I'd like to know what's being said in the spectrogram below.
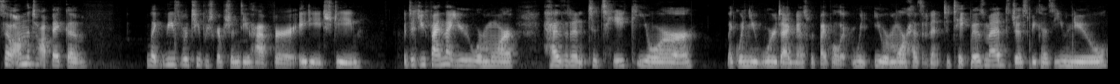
so on the topic of like these were two prescriptions you have for ADHD. did you find that you were more hesitant to take your like when you were diagnosed with bipolar you were more hesitant to take those meds just because you knew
